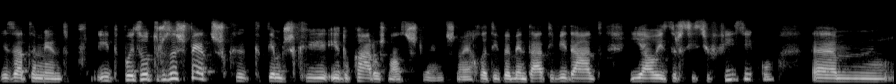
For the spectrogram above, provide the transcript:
Exatamente. E depois outros aspectos que, que, temos que educar os nossos doentes, não é? Relativamente à atividade e ao exercício físico, um,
